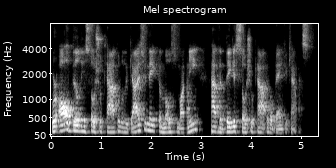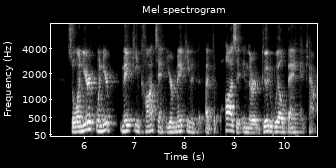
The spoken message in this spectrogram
We're all building social capital. The guys who make the most money have the biggest social capital bank accounts. So when you're when you're making content, you're making a, a deposit in their goodwill bank account.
